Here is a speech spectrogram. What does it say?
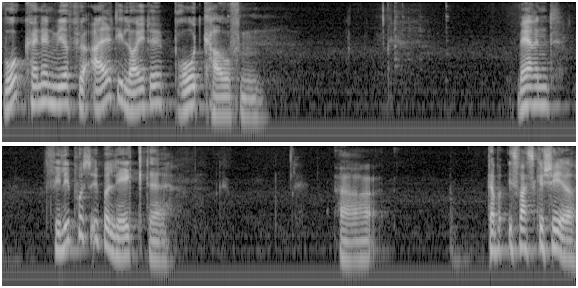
Wo können wir für all die Leute Brot kaufen? Während Philippus überlegte, äh, da ist was geschehen.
